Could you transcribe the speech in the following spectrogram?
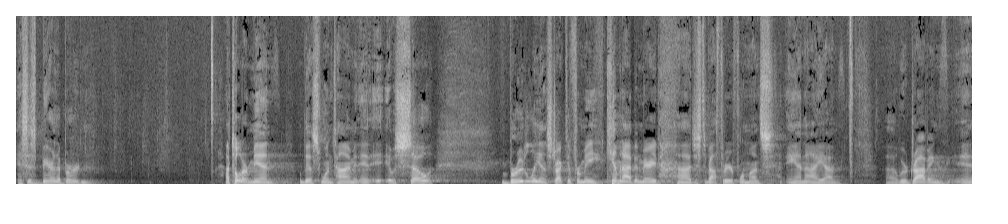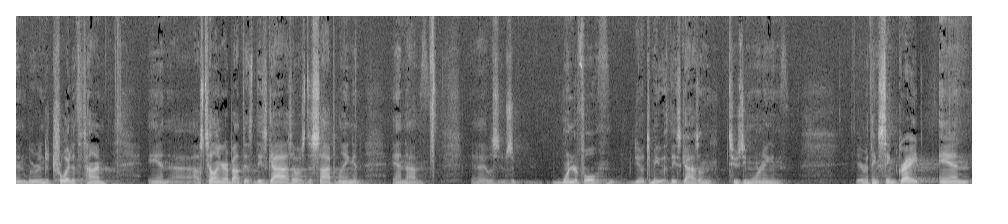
It says, bear the burden. I told our men this one time, and it, was so brutally instructive for me. Kim and I have been married uh, just about three or four months, and I, uh, uh, we were driving, and we were in Detroit at the time, and uh, I was telling her about this, these guys I was discipling, and, and um, it, was, it was wonderful you know, to meet with these guys on Tuesday morning, and everything seemed great. And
